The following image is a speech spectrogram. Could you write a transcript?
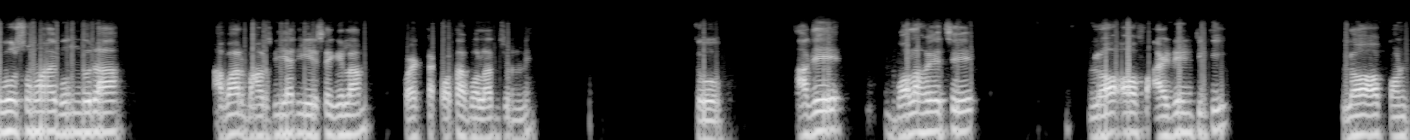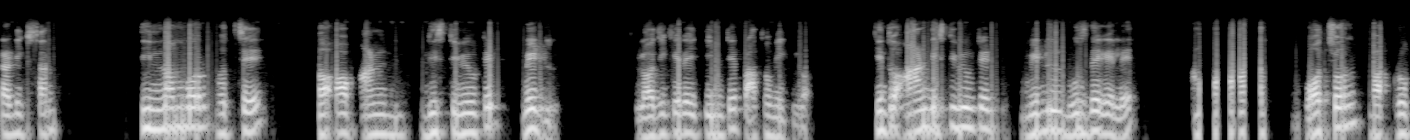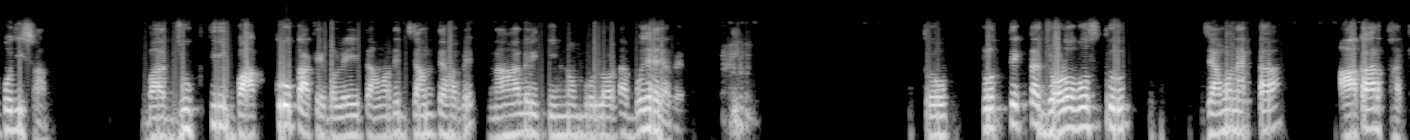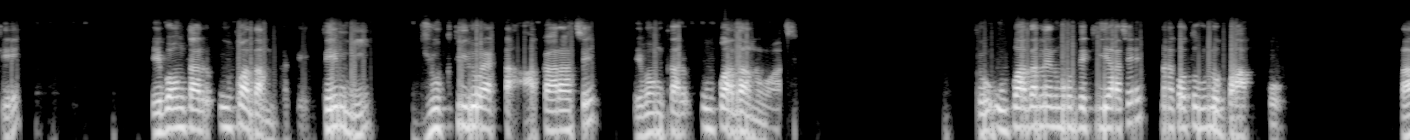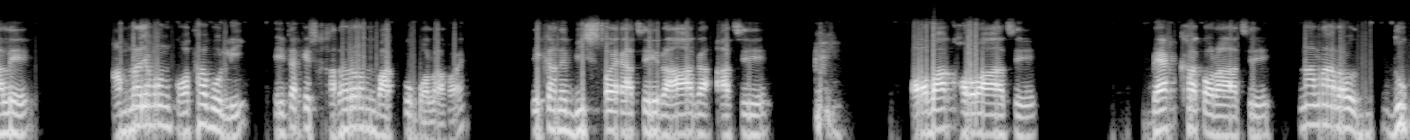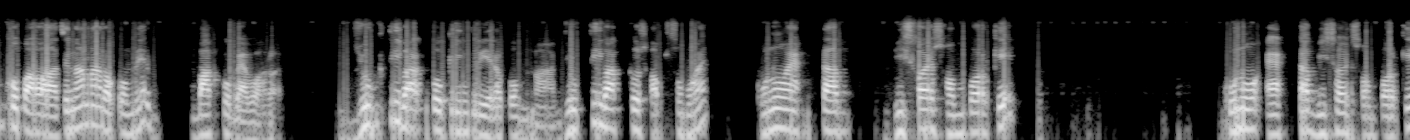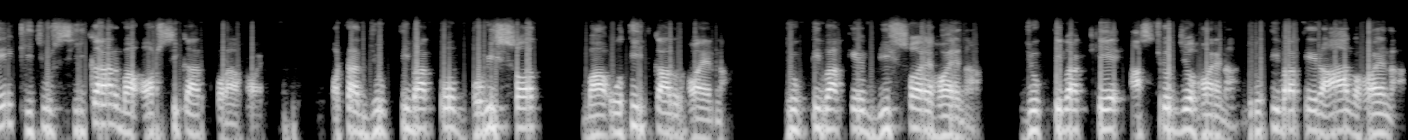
শুভ সময়, বন্ধুরা। আবার বাঁশবিহারি এসে গেলাম কয়েকটা কথা বলার জন্য। তো আগে বলা হয়েছে, law of identity, law of contradiction. তিন নম্বর হচ্ছে, ল অফ আনডিস্ট্রিবিউটেড মিডল। লজিকের এই তিনটে প্রাথমিক ল। কিন্তু আনডিস্ট্রিবিউটেড মিডল বুঝতে গেলে বচন বা প্রপোজিশন বা যুক্তি, বাক্য কাকে বলে, এটা আমাদের জানতে হবে। না হলে ওই তিন নম্বর লটা বোঝা যাবে তো প্রত্যেকটা জড় বস্তুর যেমন একটা আকার থাকে এবং তার উপাদান থাকে, তেমনি যুক্তিরও একটা আকার আছে এবং তার উপাদানও আছে। তো উপাদানের মধ্যে কি আছে না কতগুলো বাক্য? তাহলে আমরা যেমন কথা বলি এটাকে সাধারণ বাক্য বলা হয়। এখানে বিস্ময় আছে, রাগ আছে, অবাক হওয়া আছে, ব্যাখ্যা করা আছে, নানা দুঃখ পাওয়া আছে, নানা রকমের বাক্য ব্যবহার হয়। যুক্তি বাক্য কিন্তু এরকম না। যুক্তি বাক্য সব সময় কোনো একটা বিষয় সম্পর্কে, কোনো একটা বিষয় সম্পর্কে কিছু স্বীকার বা অস্বীকার করা হয়। অর্থাৎ যুক্তিবাক্য ভবিষ্যৎ বা অতীতকাল হয় না। যুক্তিবাক্যে বিস্ময় হয় না। যুক্তিবাক্যে আশ্চর্য হয় না। যুক্তিবাক্যে রাগ হয় না।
